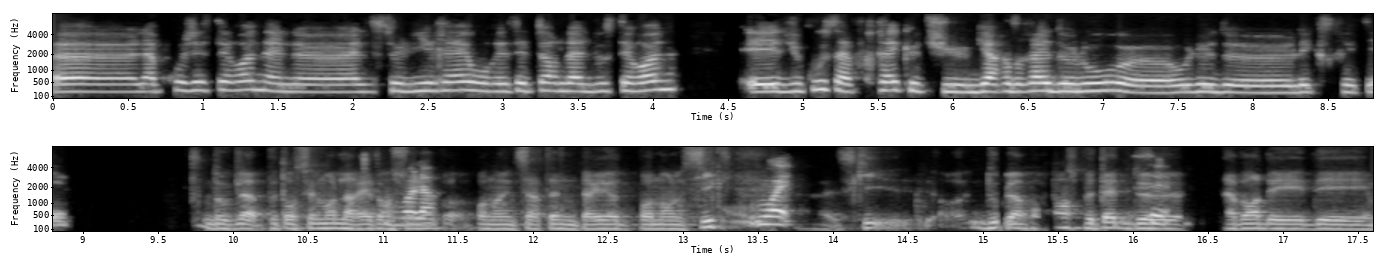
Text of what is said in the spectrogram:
euh, la progestérone, elle, euh, elle se lierait au récepteur de l'aldostérone et du coup, ça ferait que tu garderais de l'eau euh, au lieu de l'excréter. Donc là, potentiellement de la rétention pendant une certaine période pendant le cycle. Ouais. Ce qui, d'où l'importance peut-être d'avoir des, des,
